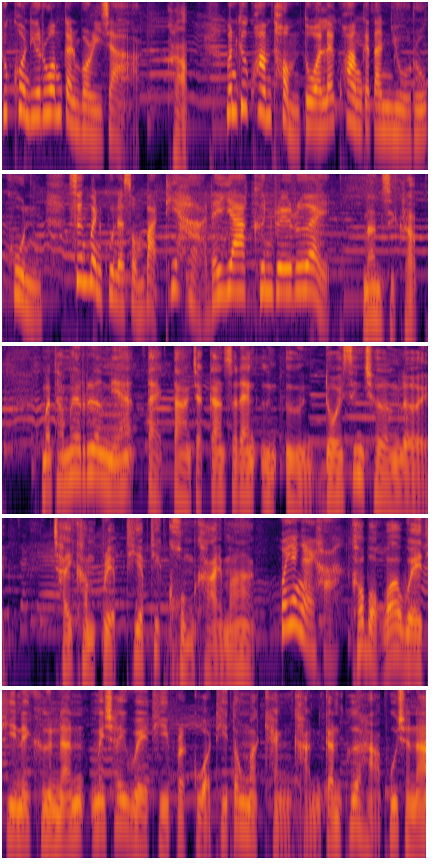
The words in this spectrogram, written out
ทุกคนที่ร่วมกันบริจาค ครับ มันคือความถ่อมตัวและความกตัญญูรู้คุณ ซึ่งเป็นคุณสมบัติที่หาได้ยากขึ้นเรื่อยนั่นสิครับ มันทำให้เรื่องเนี้ยแตกต่างจากการแสดงอื่นๆ โดยสิ้นเชิงเลย ใช้คำเปรียบเทียบที่คมคายมากๆ ว่ายังไงคะ เขาบอกว่าเวทีในคืนนั้นไม่ใช่เวทีประกวดที่ต้องมาแข่งขันกันเพื่อหาผู้ชนะ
